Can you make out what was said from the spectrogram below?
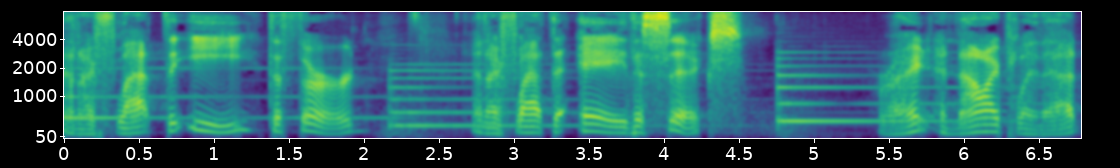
and I flat the E, the third, and I flat the A, the sixth, right? And now I play that.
